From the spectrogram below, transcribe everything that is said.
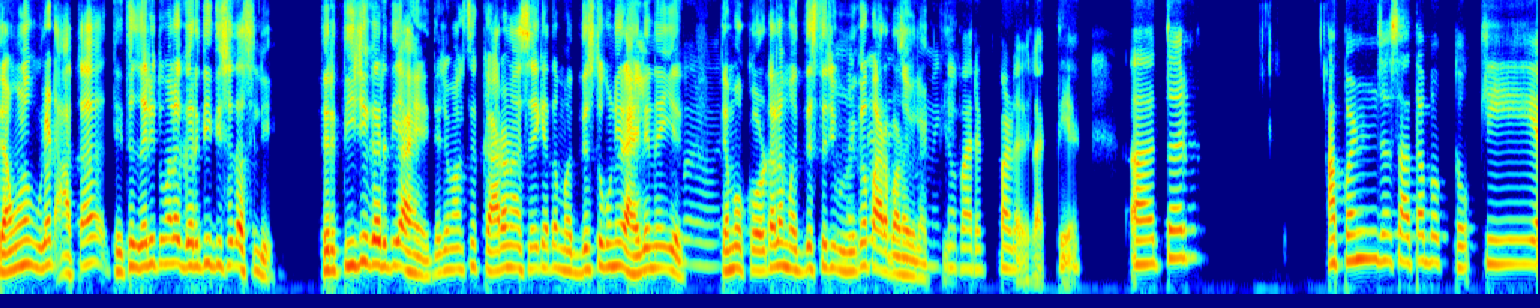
त्यामुळे उलट आता तिथे जरी तुम्हाला गर्दी दिसत असली तरी ती जी गर्दी आहे त्याच्या मागचं कारण असं आहे की आता मध्यस्थ कोणी राहिले बरोबर. त्यामुळे कोर्टाला मध्यस्थाची भूमिका पार पाडावी लागते पार पाडावी लागते तर आपण जसं आता बघतो की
